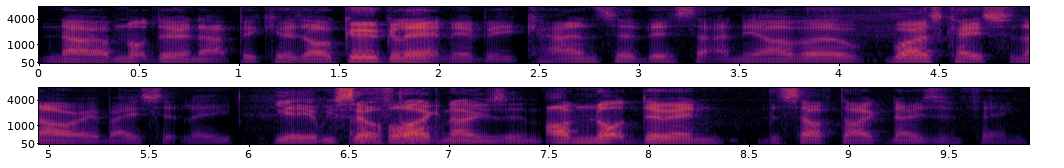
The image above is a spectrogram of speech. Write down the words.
no, I'm not doing that because I'll Google it and it'll be cancer, this, that, and the other. Worst case scenario, basically. yeah, you'll be self-diagnosing. I'm not doing the self-diagnosing thing.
